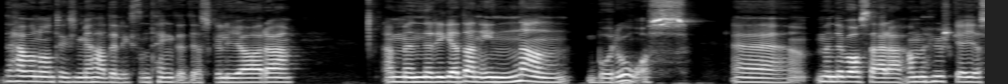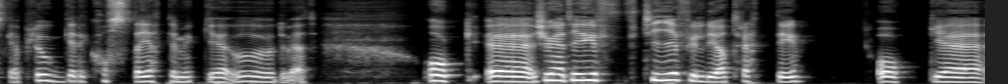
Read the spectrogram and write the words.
Det här var någonting som jag hade liksom tänkt att jag skulle göra ja, men redan innan Borås. Eh, men det var så här, ja, men hur ska jag, jag ska plugga, det kostar jättemycket, uh, du vet. Och eh, 2010 fyllde jag 30 och eh,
